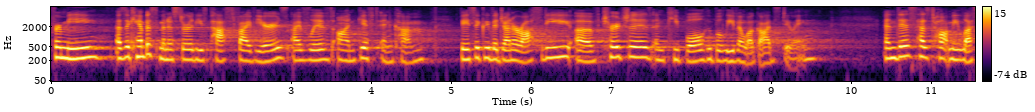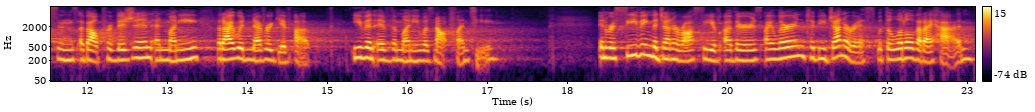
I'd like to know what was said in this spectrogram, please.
For me, as a campus minister these past five years, I've lived on gift income, basically the generosity of churches and people who believe in what God's doing. And this has taught me lessons about provision and money that I would never give up, even if the money was not plenty. In receiving the generosity of others, I learned to be generous with the little that I had.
